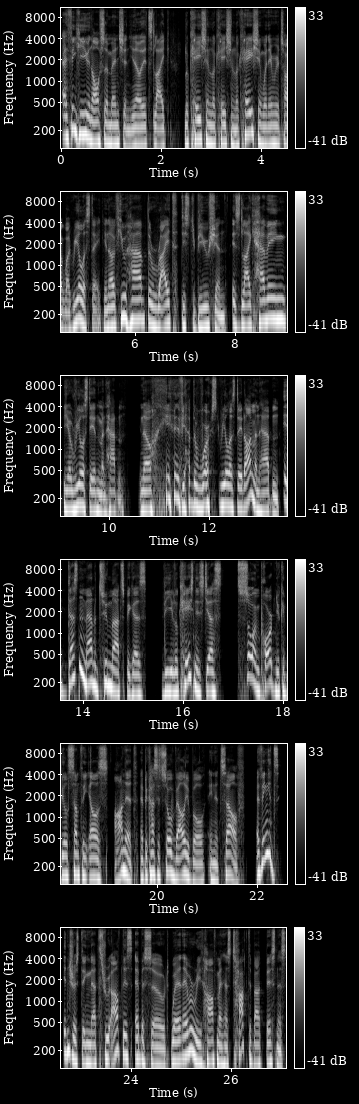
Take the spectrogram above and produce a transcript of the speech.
I think he even also mentioned, you know, it's like location, location, location whenever we talk about real estate. You know, if you have the right distribution, it's like having you know real estate in Manhattan. You know, even if you have the worst real estate on Manhattan, it doesn't matter too much because the location is just so important. You can build something else on it and because it's so valuable in itself. I think it's interesting that throughout this episode, whenever Reid Hoffman has talked about business,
